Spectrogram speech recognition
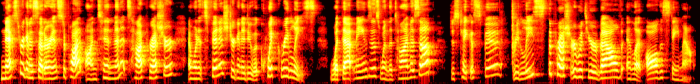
Next, we're gonna set our Instapot on 10 minutes, high pressure, and when it's finished, you're gonna do a quick release. What that means is when the time is up, just take a spoon, release the pressure with your valve, and let all the steam out.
